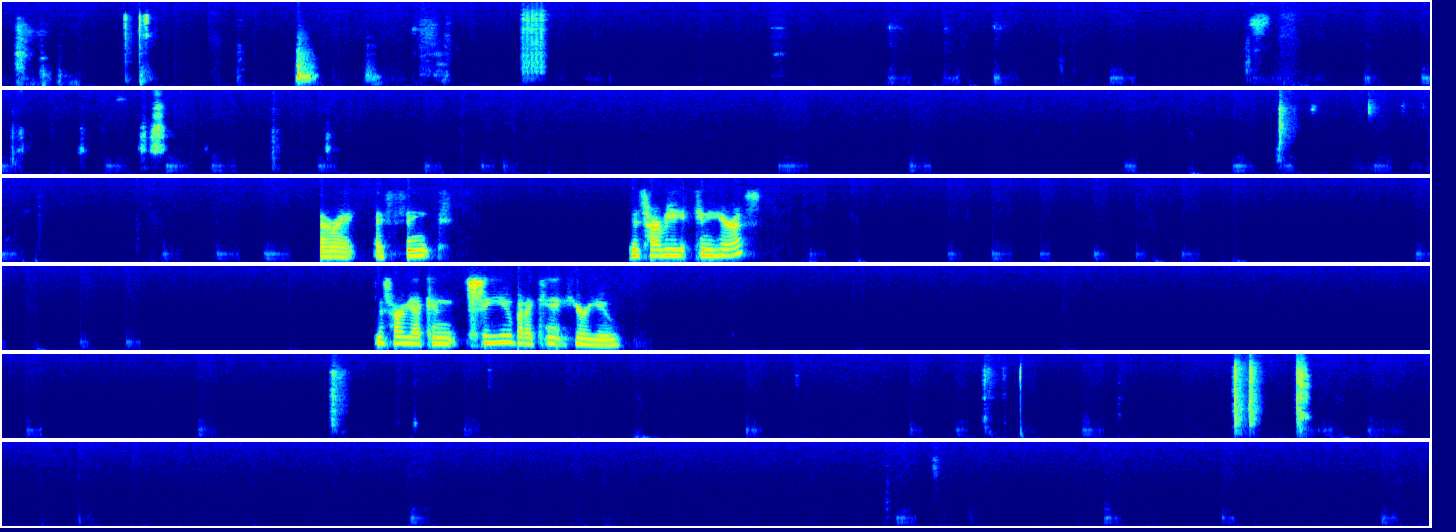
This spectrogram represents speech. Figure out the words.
All right. I think, Ms. Harvey, can you hear us? Ms. Harvey, I can see you, but I can't hear you.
